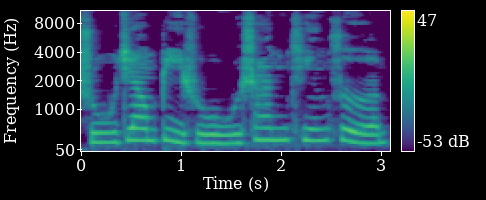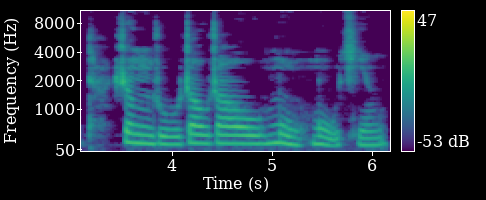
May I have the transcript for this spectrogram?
蜀江避暑山青色，圣主朝朝暮暮情。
